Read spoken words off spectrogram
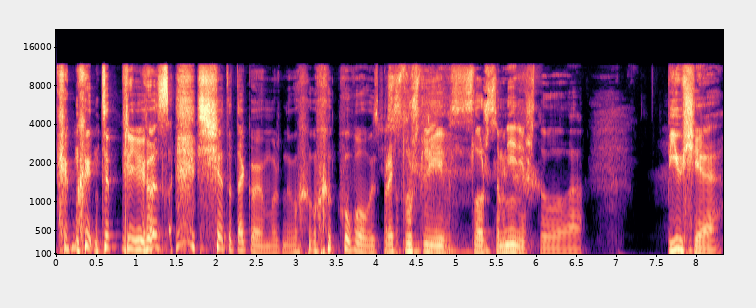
какой-то привез. Что-то такое можно у, Вовы спросить. Слушатели сложится мнение, что пьющая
